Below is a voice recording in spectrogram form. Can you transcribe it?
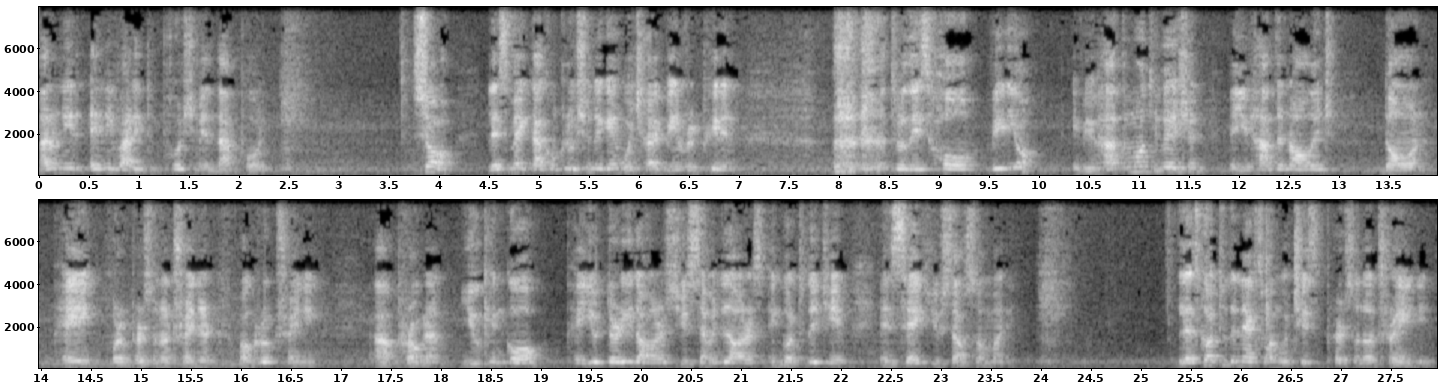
I don't need anybody to push me in that point. So let's make that conclusion again, which I've been repeating through this whole video. If you have the motivation and you have the knowledge, don't pay for a personal trainer or group training uh, program. You can go pay you $30, you $70 and go to the gym and save yourself some money. Let's go to the next one, which is personal training.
